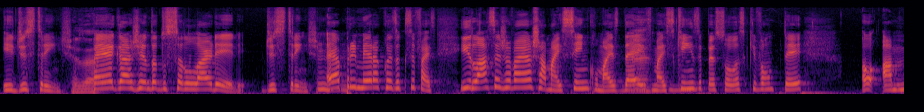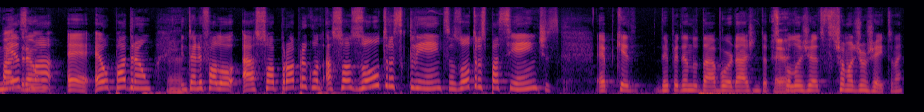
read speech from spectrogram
E destrincha. Exato. Pega a agenda do celular dele, destrincha. É a primeira coisa que você faz. E lá você já vai achar mais 5, mais 10, É. mais 15 pessoas que vão ter a Um mesma. padrão. É, é o padrão. Então ele falou, a sua própria. As suas outras clientes, as outras pacientes. É porque, dependendo da abordagem da psicologia, chama de um jeito, né?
